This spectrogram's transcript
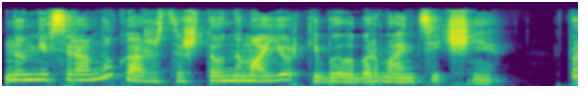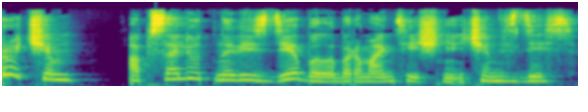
Но мне все равно кажется, что на Майорке было бы романтичнее. Впрочем, абсолютно везде было бы романтичнее, чем здесь».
